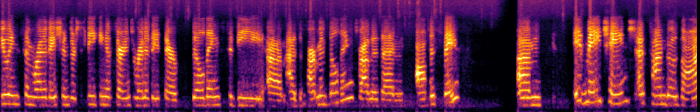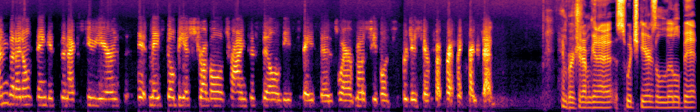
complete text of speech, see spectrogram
doing some renovations or speaking of starting to renovate their buildings to be um, as apartment buildings rather than office space. Um, it may change as time goes on, but I don't think it's the next few years. It may still be a struggle trying to fill these spaces where most people reduce their footprint, like Craig said. And Bridget, I'm going to switch gears a little bit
